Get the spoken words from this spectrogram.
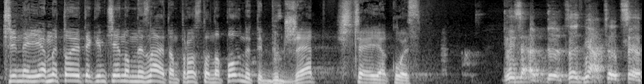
чи не є метою таким чином, не знаю, там просто наповнити бюджет ще якось. Е, це, це,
